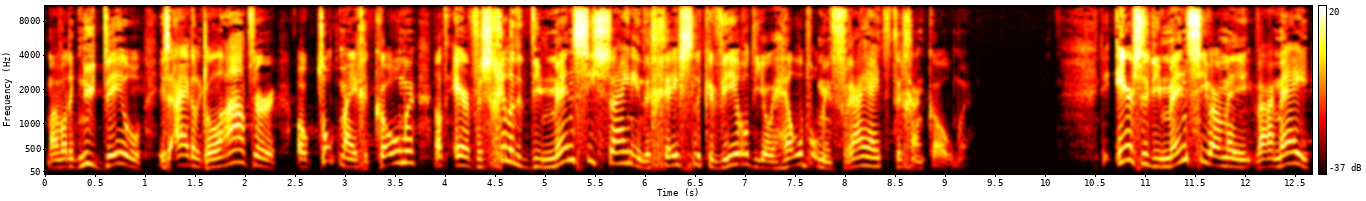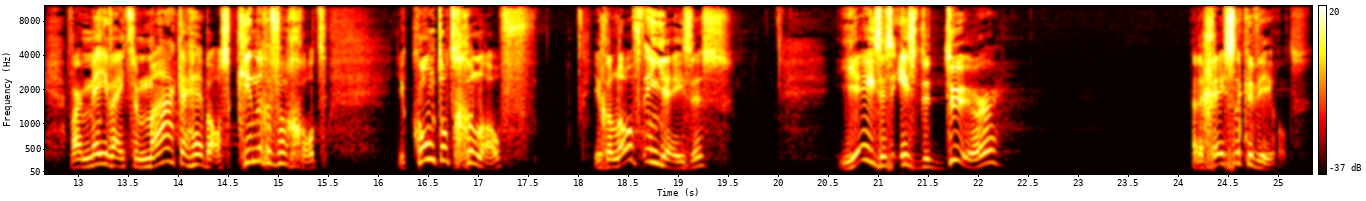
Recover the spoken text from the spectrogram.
Maar wat ik nu deel is eigenlijk later ook tot mij gekomen dat er verschillende dimensies zijn in de geestelijke wereld die jou helpen om in vrijheid te gaan komen. De eerste dimensie waarmee, waarmee, waarmee wij te maken hebben als kinderen van God. Je komt tot geloof. Je gelooft in Jezus. Jezus is de deur naar de geestelijke wereld.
